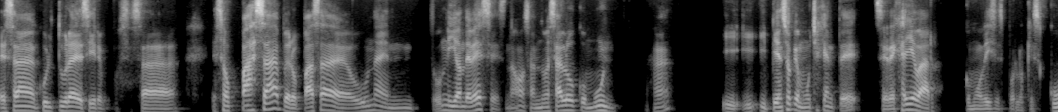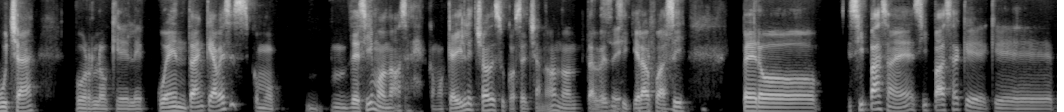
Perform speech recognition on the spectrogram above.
esa cultura de decir, pues, o sea, eso pasa, pero pasa una en un millón de veces, ¿no? O sea, no es algo común. Y, pienso que mucha gente se deja llevar, como dices, por lo que escucha, por lo que le cuentan, que a veces como decimos, ¿no? O sea, como que ahí le echó de su cosecha, ¿no? no tal vez ni siquiera fue así. Pero sí pasa, ¿eh? Sí pasa que, que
